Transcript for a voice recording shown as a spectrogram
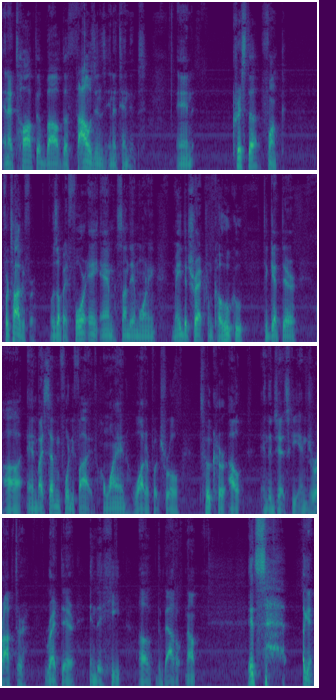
and I talked about the thousands in attendance. And Krista Funk, photographer, was up at 4 a.m. Sunday morning, made the trek from Kahuku to get there, uh, and by 7:45, Hawaiian Water Patrol took her out in the jet ski and dropped her right there in the heat of the battle. Now, it's again,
